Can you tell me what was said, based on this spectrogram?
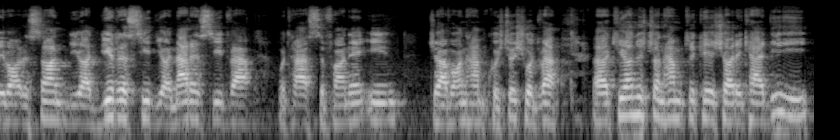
بیمارستان یا دیر رسید یا نرسید و متاسفانه این جوان هم کشته شد و کیانوش چون همونطور که اشاره کردی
